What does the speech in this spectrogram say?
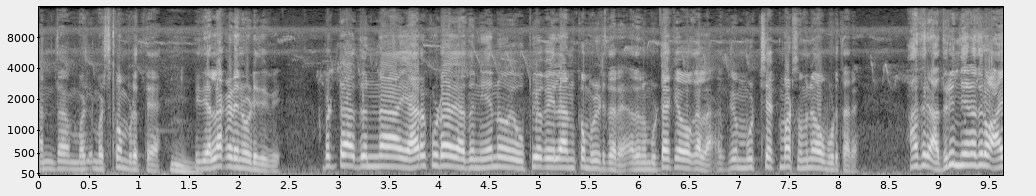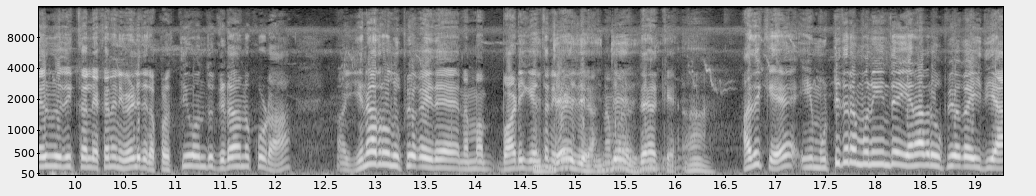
ಅಂತ ಮಡ್- ಮಡ್ಚ್ಕೊಂಡ್ಬಿಡುತ್ತೆ ಇದೆಲ್ಲ ಕಡೆ ನೋಡಿದ್ದೀವಿ ಬಟ್ ಅದನ್ನ ಯಾರು ಕೂಡ ಅದನ್ನ ಏನು ಉಪಯೋಗ ಇಲ್ಲ ಅನ್ಕೊಂಬಿಟ್ಟಿರ್ತಾರೆ ಅದನ್ನ ಮುಟ್ಟಕ್ಕೆ ಹೋಗಲ್ಲ. ಅದಕ್ಕೆ ಮುಟ್ಟು ಚೆಕ್ ಮಾಡಿ ಸುಮ್ಮನೆ ಹೋಗ್ಬಿಡ್ತಾರೆ. ಆದರೆ ಅದರಿಂದ ಏನಾದರೂ ಆಯುರ್ವೇದಿಕಲ್ಲಿ ಯಾಕಂದ್ರೆ ನೀವು ಹೇಳಿದಿರ ಪ್ರತಿಯೊಂದು ಗಿಡನೂ ಕೂಡ ಏನಾದರೂ ಒಂದು ಉಪಯೋಗ ಇದೆ ನಮ್ಮ ಬಾಡಿಗೆ ಅಂತ ನೀವು ಹೇಳಿದ್ದೀರಾ, ನಮ್ಮ ದೇಹಕ್ಕೆ. ಅದಕ್ಕೆ ಈ ಮುಟ್ಟಿದರ ಮುನಿಯಿಂದ ಏನಾದರೂ ಉಪಯೋಗ ಇದೆಯಾ?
